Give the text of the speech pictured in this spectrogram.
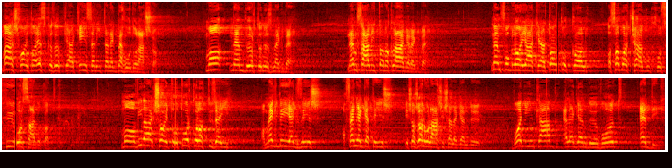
Másfajta eszközökkel kényszerítenek behódolásra. Ma nem börtönöznek be, nem szállítanak lágerekbe, nem foglalják el tankokkal a szabadságukhoz hű országokat. Ma a világ sajtó torkolattüzei, a megbélyegzés, a fenyegetés és a zsarolás is elegendő. Vagy inkább elegendő volt eddig.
